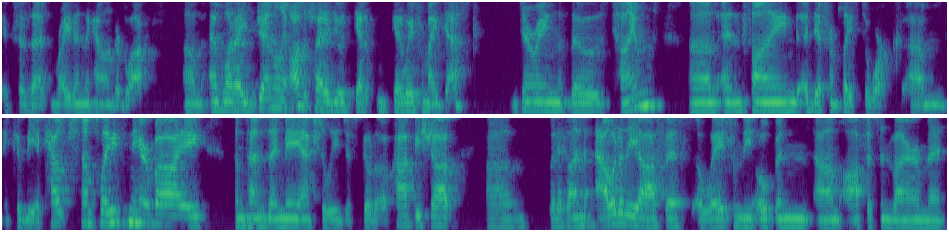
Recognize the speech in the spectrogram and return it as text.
It says that right in the calendar block. Um, and what I generally also try to do is get get away from my desk during those times um, and find a different place to work. Um, it could be a couch someplace nearby. Sometimes I may actually just go to a coffee shop. Um, but if I'm out of the office, away from the open um, office environment,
